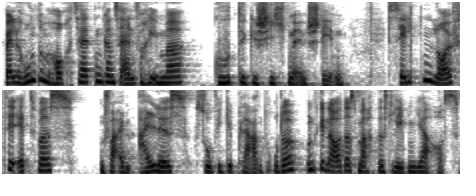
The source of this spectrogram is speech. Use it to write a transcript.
weil rund um Hochzeiten ganz einfach immer gute Geschichten entstehen. Selten läuft dir etwas und vor allem alles so wie geplant, oder? Und genau das macht das Leben ja aus.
